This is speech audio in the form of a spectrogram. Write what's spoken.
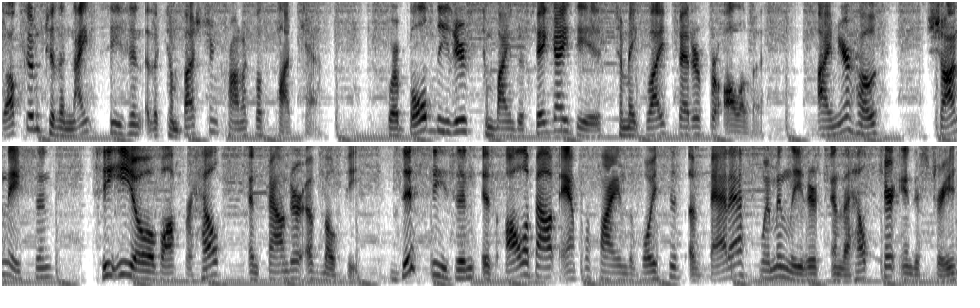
Welcome to the ninth season of the Combustion Chronicles podcast, where bold leaders combine with big ideas to make life better for all of us. I'm your host, Shawn Nason, CEO of Offor Health and founder of Mofi. This season is all about amplifying the voices of badass women leaders in the healthcare industry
